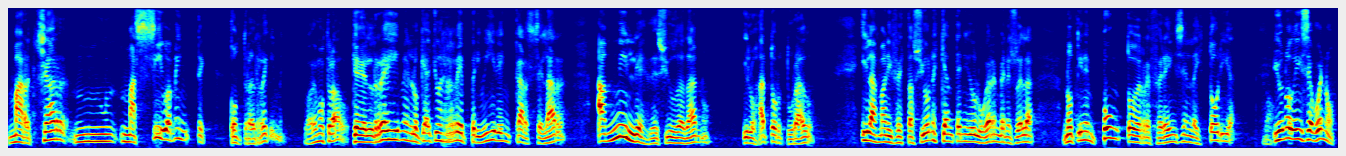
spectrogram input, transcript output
marchar masivamente contra el régimen. Lo ha demostrado. Que el régimen lo que ha hecho es reprimir, encarcelar a miles de ciudadanos y los ha torturado. Y las manifestaciones que han tenido lugar en Venezuela no tienen punto de referencia en la historia. Y uno dice, bueno,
